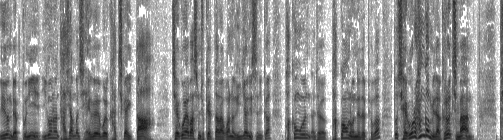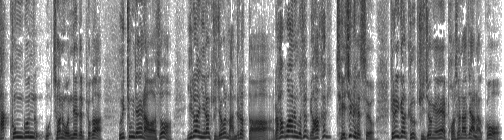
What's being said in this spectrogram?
의원 몇 분이 이거는 다시 한번 제거해 볼 가치가 있다. 제고해 봤으면 좋겠다라고 하는 의견이 있으니까 박홍근, 저, 박광훈 원내대표가 또 제고를 한 겁니다. 그렇지만 박홍근 전 원내대표가 의총장에 나와서 이러한 이러한 규정을 만들었다라고 하는 것을 명확하게 제시를 했어요. 그러니까 그 규정에 벗어나지 않았고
